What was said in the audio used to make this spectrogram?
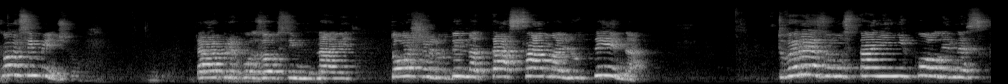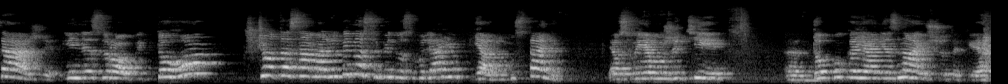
Зовсім іншого. Та зовсім навіть то, що людина, та сама людина, в тверезому стані ніколи не скаже і не зробить того, що та сама людина собі дозволяє в п'яному стані. Я в своєму житті е, до покаяння знаю, що таке.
